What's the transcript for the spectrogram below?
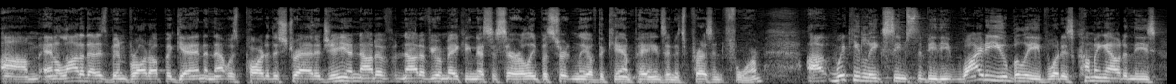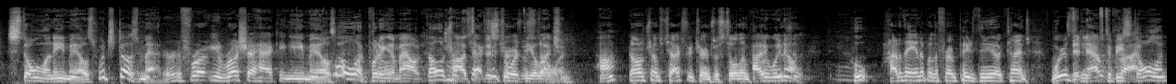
um, and a lot of that has been brought up again, and that was part of the strategy, and not of not of your making necessarily, but certainly of the campaigns in its present form. Uh, WikiLeaks seems to be the. Why do you believe what is coming out in these stolen emails, which does matter, if you know, Russia hacking emails, Well, look, and putting Donald- them out Donald uh, to distort the election? stolen. Huh? Donald Trump's tax returns were stolen. How do we know? Who? How did they end up on the front page of the New York Times? Where's Didn't the have to be outcry? stolen.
